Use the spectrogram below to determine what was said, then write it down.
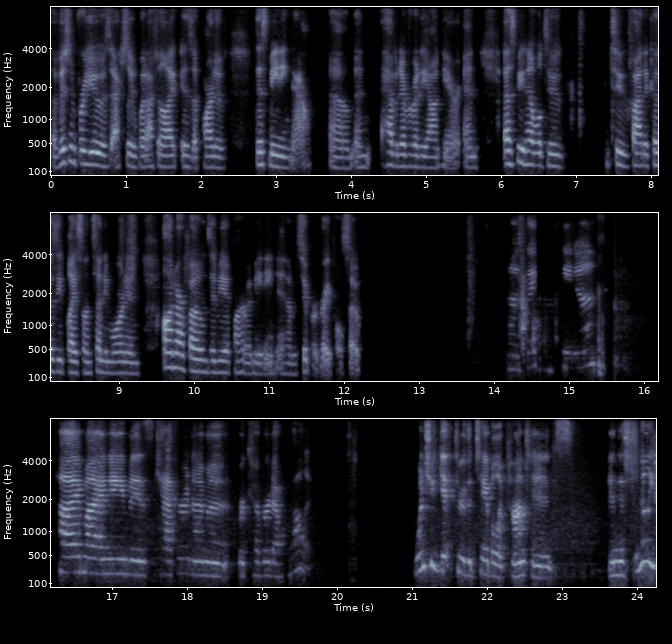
a vision for you is actually what I feel like is a part of this meeting now, um, and having everybody on here and us being able to to find a cozy place on Sunday morning on our phones and be a part of a meeting, and I'm super grateful. So, uh, thank you, Tina. Hi, my name is Catherine. I'm a recovered alcoholic. Once you get through the table of contents and this really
